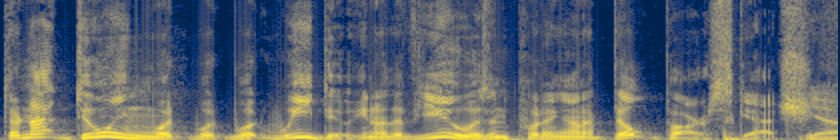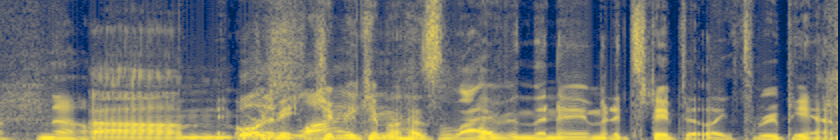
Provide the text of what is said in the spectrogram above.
they're not doing what what, what we do. You know, The View isn't putting on a Built Bar sketch. Yeah. no. Um, Well, or it's Jimmy, Jimmy Kimmel has live in the name, and it's taped at like 3 p.m.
